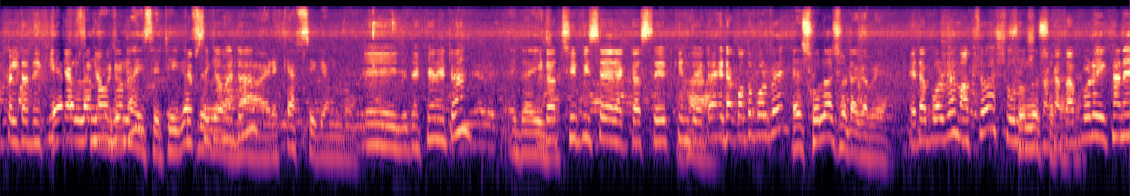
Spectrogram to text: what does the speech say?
আপেলটা দেখি ক্যাপসিকাম নতুন আইছে ঠিক আছে? ক্যাপসিকাম এটা? হ্যাঁ এটা ক্যাপসিকাম এই যে দেখেন এটা। এটা এটা থ্রি পিসের একটা সেট কিন্তু এটা এটা কত পড়বে? ষোলোশো টাকা ভাইয়া। এটা পড়বে মাত্র ষোলোশো 1600 টাকা। তারপরে এখানে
